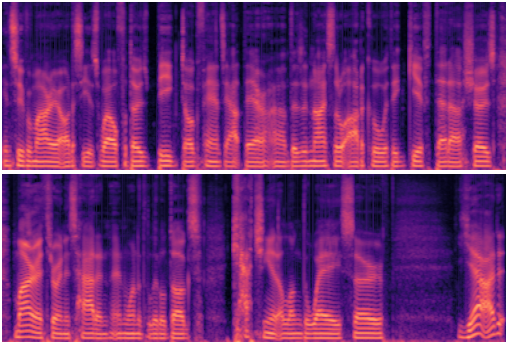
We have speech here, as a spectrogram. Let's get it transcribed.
in Super Mario Odyssey as well for those big dog fans out there. Um, there's a nice little article with a gift that uh, shows Mario throwing his hat and, and one of the little dogs catching it along the way. So yeah, I, d-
